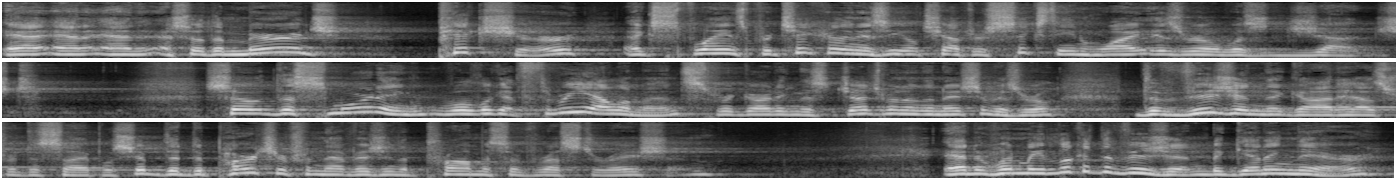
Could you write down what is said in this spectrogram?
And, and, and so the marriage picture explains, particularly in Ezekiel chapter 16, why Israel was judged. So this morning, we'll look at three elements regarding this judgment on the nation of Israel the vision that God has for discipleship, the departure from that vision, the promise of restoration. And when we look at the vision beginning there,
